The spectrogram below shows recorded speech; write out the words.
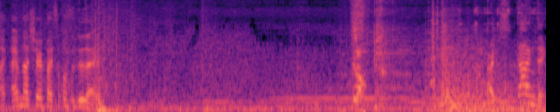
I, I'm not sure if I'm supposed to do that. Outstanding!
